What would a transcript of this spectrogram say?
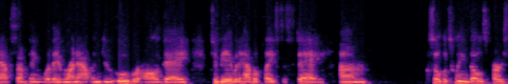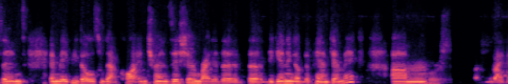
have something where they run out and do Uber all day to be able to have a place to stay. Um, so between those persons and maybe those who got caught in transition right at the, the beginning of the pandemic, um, like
